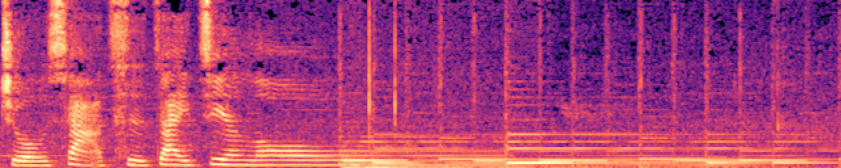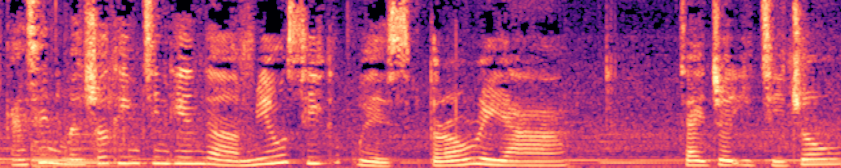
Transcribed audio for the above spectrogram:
就下次再见喽。感谢你们收听今天的 Music with Gloria。在这一集中，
